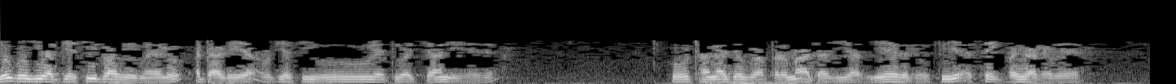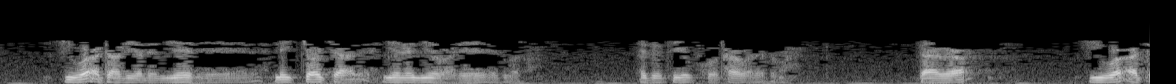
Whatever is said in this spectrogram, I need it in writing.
ရုပ်ကိုယ်ကြီးကပျက်စီးသွားပြီမယ်လို့အတ္တလေးကမပျက်စီးဘူးတဲ့သူကကြမ်းနေတယ်တဲ့ဟိုဌာနချုပ်ကပရမအတ္တကြီးကမြဲတယ်လို့သူရဲ့အစိတ်ပိုင်းကလည်းပဲဇီဝအတ္တလေးကလည်းမြဲတယ်နှိတ်ကြောကြတယ်မြဲလည်းမြဲပါတယ်သူက အဲ့ဒါတရုပ်ပေါ်ထားပါတယ်ကွာဒါကဇီဝအတ္တ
